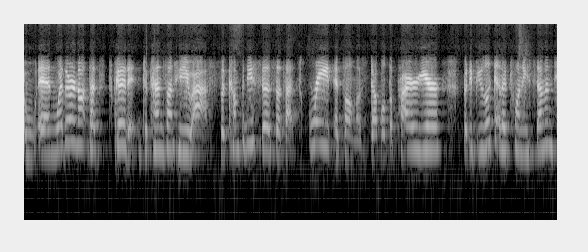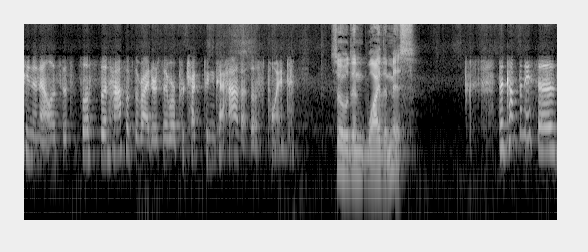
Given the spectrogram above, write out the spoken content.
and whether or not that's good it depends on who you ask. The company says that that's great. It's almost double the prior year. But if you look at a 2017 analysis, it's less than half of the riders they were projecting to have at this point. So then why the miss? The company says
